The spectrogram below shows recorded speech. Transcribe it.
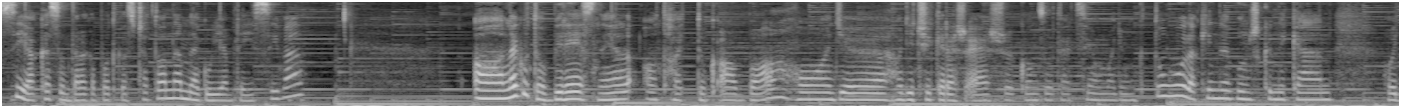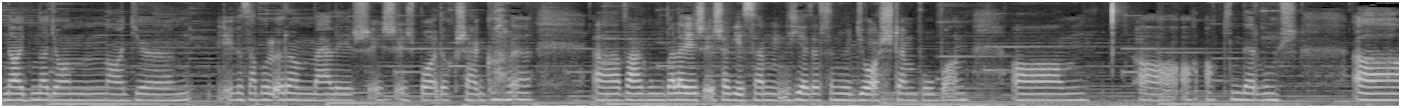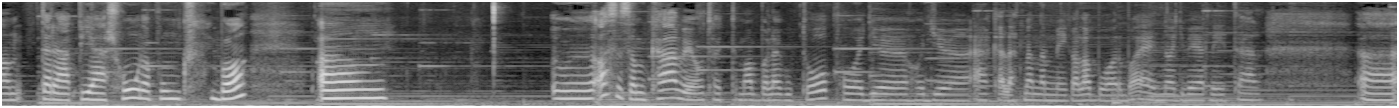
Szia, köszöntelek a podcast csatornám legújabb részével. A legutóbbi résznél ott hagytuk abba, hogy, hogy egy sikeres első konzultáción vagyunk túl a Kinderwunsch klinikán, hogy nagy, nagyon nagy, igazából örömmel és, és, és boldogsággal vágunk bele, és, és egészen hihetetlenül gyors tempóban a, a, a, a a terápiás hónapunkba. Um, azt hiszem kb. ott hagytam abba legutóbb, hogy, hogy el kellett mennem még a laborba egy nagy vérvétel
